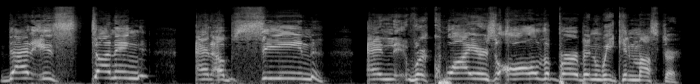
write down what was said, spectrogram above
That is stunning and obscene and requires all the bourbon we can muster.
